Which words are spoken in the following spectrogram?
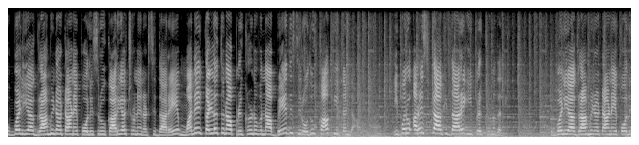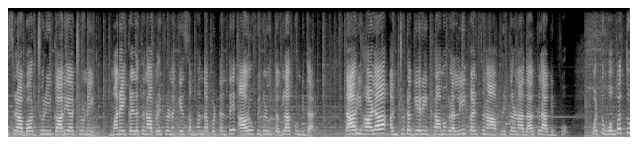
ಹುಬ್ಬಳ್ಳಿಯ ಗ್ರಾಮೀಣ ಠಾಣೆ ಪೊಲೀಸರು ಕಾರ್ಯಾಚರಣೆ ನಡೆಸಿದ್ದಾರೆ. ಮನೆ ಕಳ್ಳತನ ಪ್ರಕರಣವನ್ನ ಭೇದಿಸಿರೋದು ಖಾಕಿ ತಂಡ. ಇಬ್ಬರು ಅರೆಸ್ಟ್ ಆಗಿದ್ದಾರೆ ಈ ಪ್ರಕರಣದಲ್ಲಿ. ಹುಬ್ಬಳ್ಳಿಯ ಗ್ರಾಮೀಣ ಠಾಣೆ ಪೊಲೀಸರ ಭರ್ಜರಿ ಕಾರ್ಯಾಚರಣೆ ಮನೆ ಕಳ್ಳತನ ಪ್ರಕರಣಕ್ಕೆ ಸಂಬಂಧಪಟ್ಟಂತೆ ಆರೋಪಿಗಳು ತಗಲಾಕೊಂಡಿದ್ದಾರೆ. ತಾರಿಹಾಳ, ಅಂಚುಟಗೇರಿ ಗ್ರಾಮಗಳಲ್ಲಿ ಕಳ್ಳತನ ಪ್ರಕರಣ ದಾಖಲಾಗಿದ್ವು. ಒಟ್ಟು ಒಂಬತ್ತು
